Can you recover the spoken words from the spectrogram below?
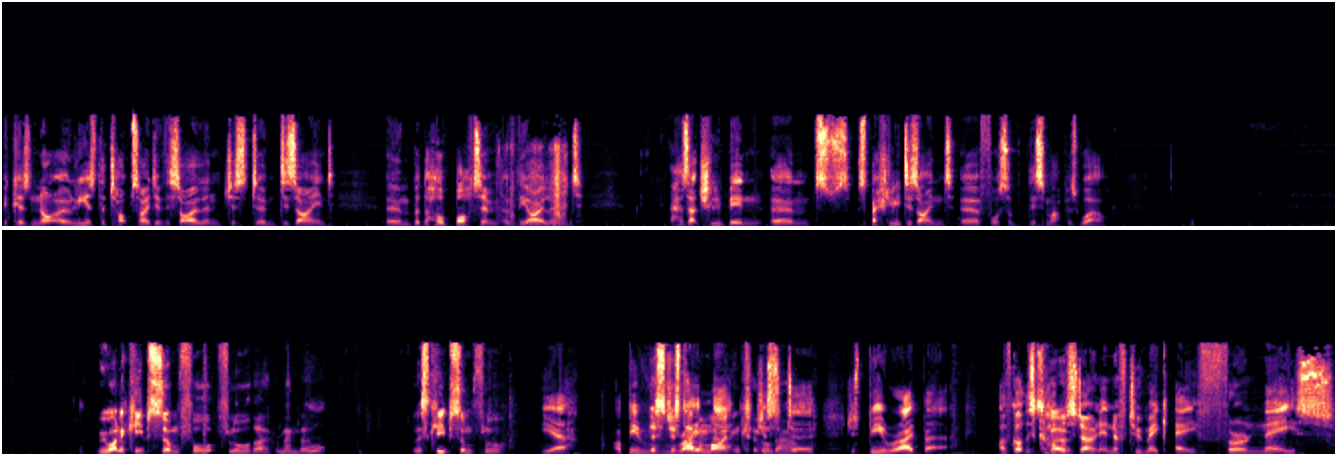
because not only is the top side of this island just um, designed, um, but the whole bottom of the island has actually been um, specially designed uh, for some, this map as well. We want to keep some for- floor though. Remember, Ooh. let's keep some floor. Yeah, I'll be Let's just right have a mining back. tunnel Just, down. uh, just be right back. I've got this So- cobblestone enough to make a furnace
